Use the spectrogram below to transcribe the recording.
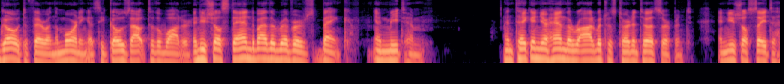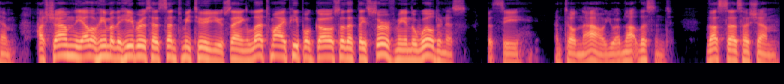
Go to Pharaoh in the morning as he goes out to the water, and you shall stand by the river's bank and meet him. And take in your hand the rod which was turned into a serpent, and you shall say to him, Hashem, the Elohim of the Hebrews, has sent me to you, saying, Let my people go so that they serve me in the wilderness. But see, until now you have not listened. Thus says Hashem,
